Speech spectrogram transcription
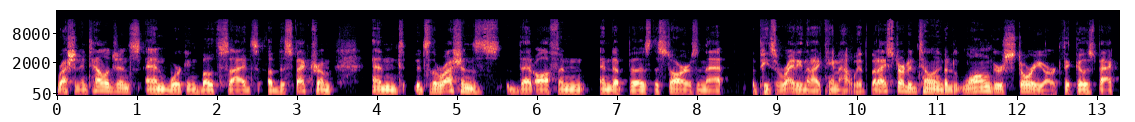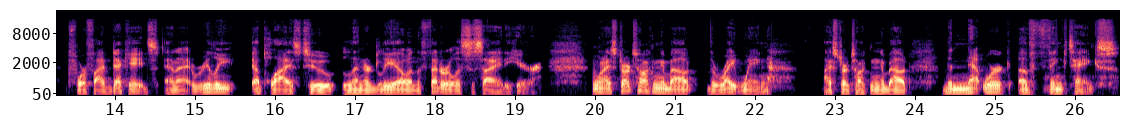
Russian intelligence and working both sides of the spectrum and it's the Russians that often end up as the stars in that piece of writing that I came out with. But I started telling a longer story arc that goes back four or five decades, and it really applies to Leonard Leo and the Federalist Society here. When I start talking about the right wing, I start talking about the network of think tanks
